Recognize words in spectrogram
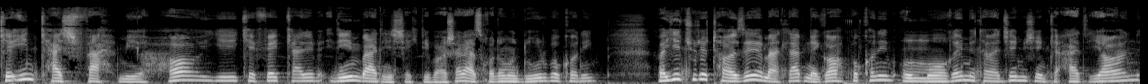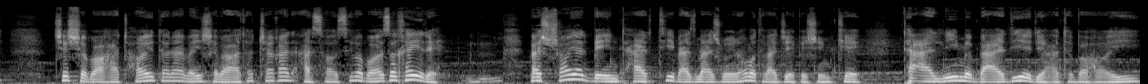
که این کشفهمی هایی که فکر کردیم بعد این شکلی باشه از خودمون دور بکنیم و یه جور تازه به مطلب نگاه بکنیم. اون موقع متوجه میشیم که ادیان چه شباهت هایی دارن و این شباهت ها چقدر اساسی و باعث خیره. و شاید به این ترتیب از مجموعه ها متوجه بشیم که تعلیم بعدی دیانت باهایی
